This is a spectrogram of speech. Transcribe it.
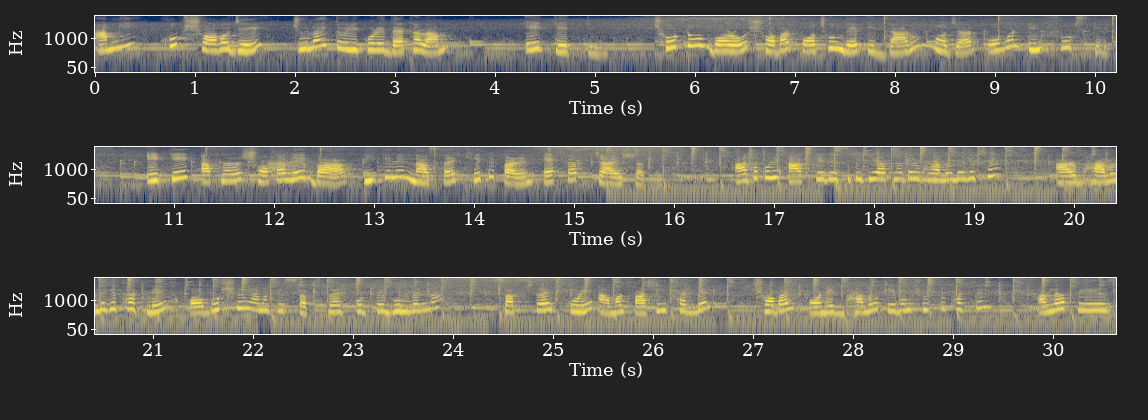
আমি খুব সহজেই চুলায় তৈরি করে দেখালাম এই কেকটি। ছোট, বড়, সবার পছন্দের এই দারুণ মজার ওভালটিন ফ্রুটস কেক। এই কেক আপনারা সকালে বা বিকেলের নাস্তায় খেতে পারেন এক কাপ চায়ের সাথে। আশা করি আজকের রেসিপিটি আপনাদের ভালো লেগেছে। আর ভালো লেগে থাকলে অবশ্যই আমাকে সাবস্ক্রাইব করতে ভুলবেন না। সাবস্ক্রাইব করে আমার পাশেই থাকবেন। সবাই অনেক ভালো এবং সুস্থ থাকবেন। আল্লাহ হাফেজ।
